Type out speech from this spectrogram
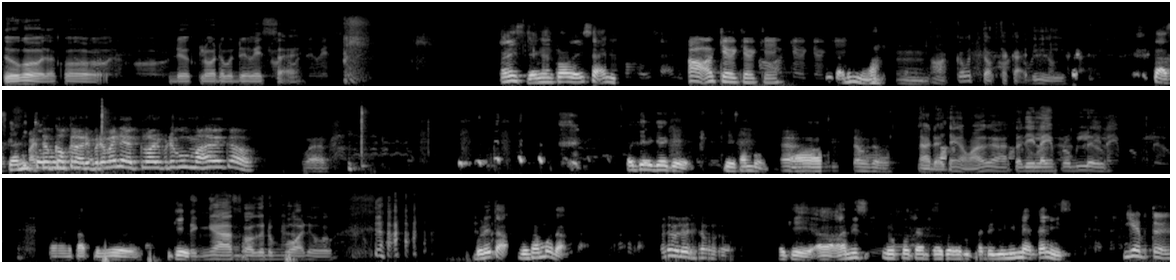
Tu kot takut dia keluar daripada website. Anis, jangan keluar Isak ni. oh, okay, okay, okay. Dia tak dengar. Hmm. Ah, kau betul aku cakap tadi. Tak, sekarang ni Lepas tu kau... kau keluar daripada mana? Keluar daripada rumah ke kau? Wah. Okay, okay, okay. Okay, sambung. Ha. Uh, Tahu tahu. Ada jangan marah. Tadi lain problem. uh, tak apa. Okay, Dengar suara debar tu. boleh tak? Boleh sama tak? Boleh boleh sama tu. Okay, uh, Anis merupakan pelajar daripada Unimap kan, Anis? Ya, yeah, betul.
